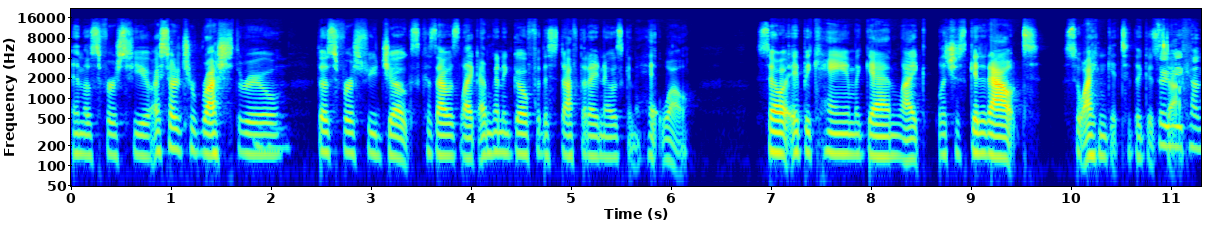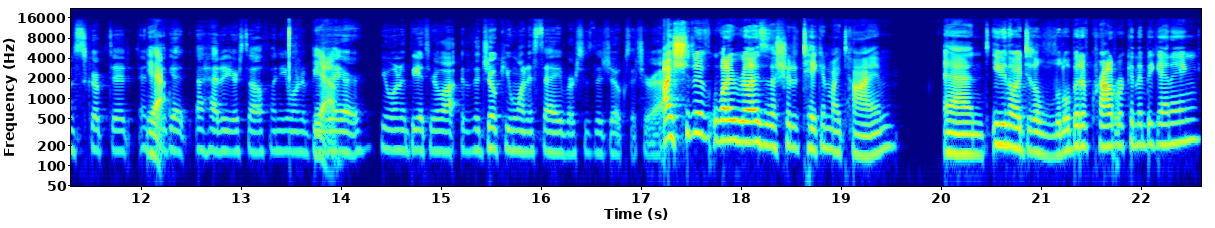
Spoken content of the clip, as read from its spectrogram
in those first few. I started to rush through Mhm. those first few jokes because I was like, I'm going to go for the stuff that I know is going to hit well. So it became again like, let's just get it out so I can get to the good So stuff. So you become scripted and Yeah. you get ahead of yourself and you want to be Yeah. there. You want to be at your la- the joke you want to say versus the jokes that you're at. I should have, what I realized is I should have taken my time. And even though I did a little bit of crowd work in the beginning,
